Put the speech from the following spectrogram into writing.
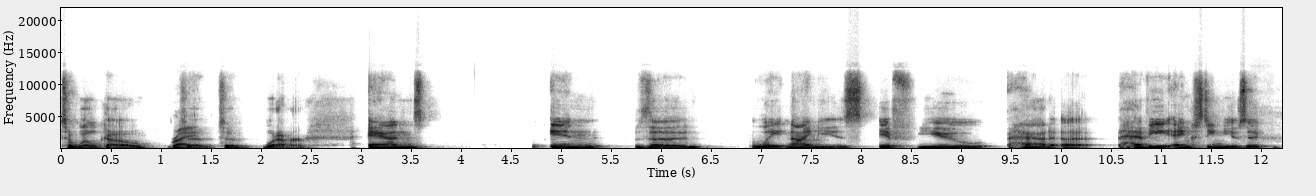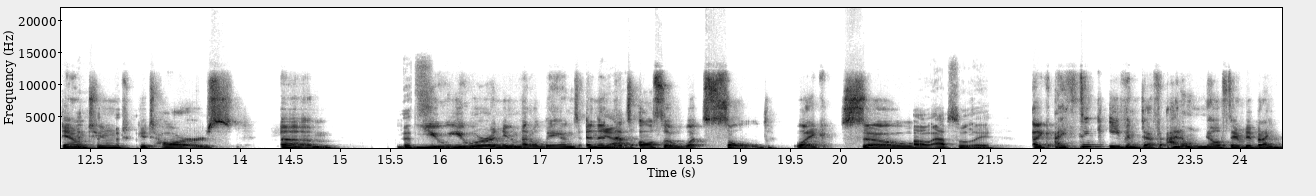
To Wilco, Right. To, to whatever. And in the late 90s, if you had a heavy angsty music, downtuned guitars. Um, It's- you you were a new metal band, and then Yeah. that's also what sold. Like so, Oh, absolutely. like I think even Def. I don't know if they ever did, but I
